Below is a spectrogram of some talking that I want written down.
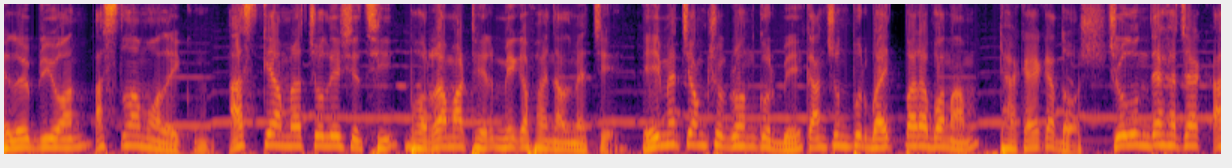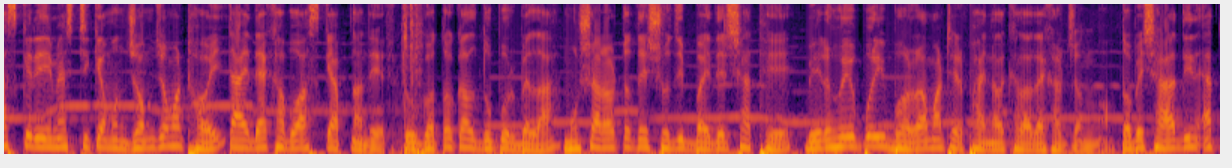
হ্যালো এভরিওয়ান আসসালামু আলাইকুম। আজকে আমরা চলে এসেছি ভররা মাঠের মেগা ফাইনাল ম্যাচে এই ম্যাচে অংশগ্রহণ করবে কাঞ্চনপুর বাইতপাড়া বনাম, ঢাকা একাদশ। চলুন দেখা যাক আজকের এই ম্যাচটি কেমন জমজমাট হয়, তাই দেখাবো আজকে আপনাদের। তো গতকাল দুপুর বেলা মুশার অটোতে সজীব ভাইদের সাথে বের হয়ে পড়ি ভররা মাঠের ফাইনাল খেলা দেখার জন্য। তবে সারাদিন এত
